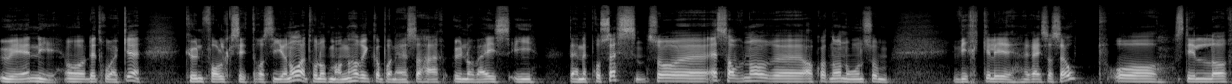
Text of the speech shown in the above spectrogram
uenig i. Og det tror jeg ikke kun folk sitter og sier nå. Jeg tror nok mange har rynka på nesa her underveis i denne prosessen. Så jeg savner akkurat nå noen som virkelig reiser seg opp og stiller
